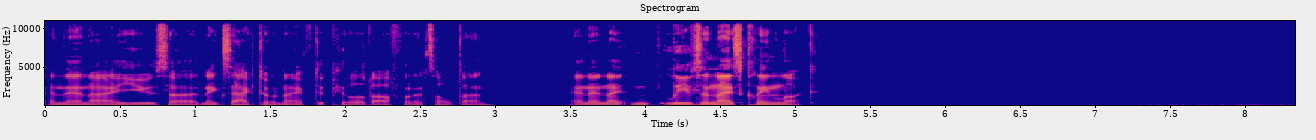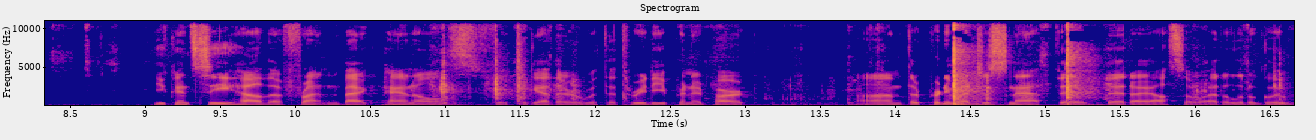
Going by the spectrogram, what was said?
And then I use uh, an X-Acto knife to peel it off when it's all done. And it leaves a nice clean look. You can see how the front and back panels fit together with the 3D printed part. Um, they're pretty much a snap fit, but I also add a little glue.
